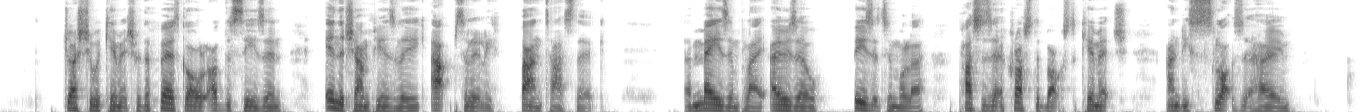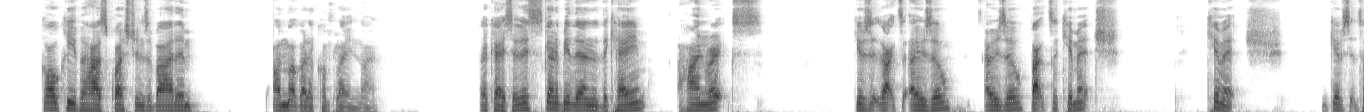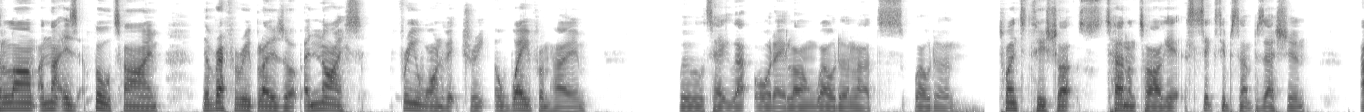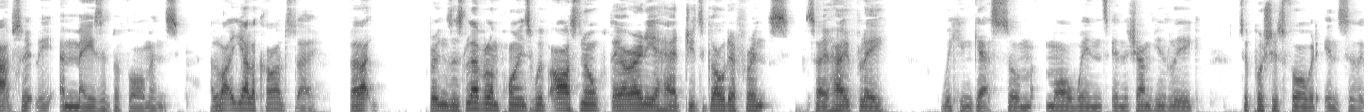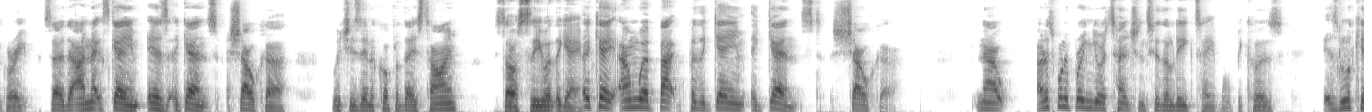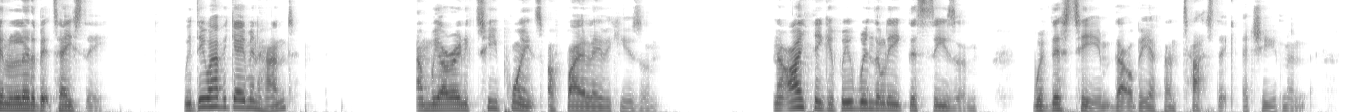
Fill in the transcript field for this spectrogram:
Joshua Kimmich with the first goal of the season in the Champions League. Absolutely fantastic. Amazing play. Ozil feeds it to Muller, passes it across the box to Kimmich, and he slots it home. Goalkeeper has questions about him. I'm not going to complain though. Okay, so this is going to be the end of the game. Heinrichs gives it back to Ozil. Ozil back to Kimmich. Kimmich gives it to Lahm, and that is full time. The referee blows up a nice 3 1 victory away from home. We will take that all day long. Well done, lads. Well done. 22 shots, 10 on target, 60% possession. Absolutely amazing performance. A lot of yellow cards, though. So that brings us level on points with Arsenal. They are only ahead due to goal difference. So hopefully we can get some more wins in the Champions League to push us forward into the group. So the, our next game is against Schalke, which is in a couple of days' time. So I'll see you at the game. Okay, and we're back for the game against Schalke. Now, I just want to bring your attention to the league table because it's looking a little bit tasty. We do have a game in hand, and we are only two points off Bayer Leverkusen. Now, I think if we win the league this season with this team, that will be a fantastic achievement.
